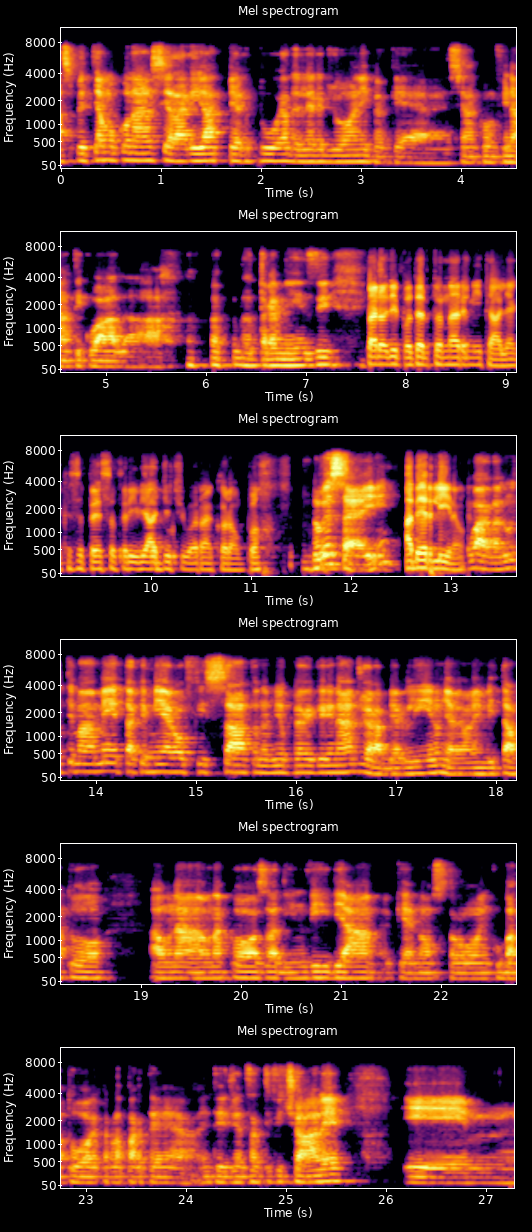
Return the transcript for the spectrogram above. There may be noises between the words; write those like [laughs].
aspettiamo con ansia la riapertura delle regioni perché siamo confinati qua da, [laughs] da, tre mesi. Spero di poter tornare in Italia, anche se penso per i viaggi ci vorrà ancora un po'. Dove sei? A Berlino. Guarda, l'ultima meta che mi ero fissato nel mio peregrinaggio era Berlino, mi avevano invitato a una, una, cosa di Nvidia, che è il nostro incubatore per la parte intelligenza artificiale, e um,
